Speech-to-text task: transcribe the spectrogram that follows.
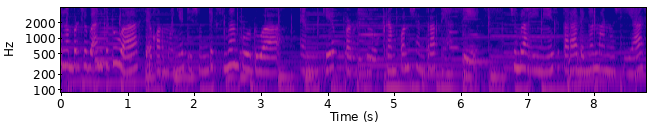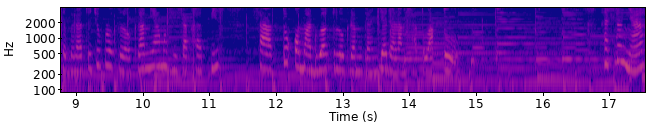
Dalam percobaan kedua, seekor monyet disuntik 92 mg per kilogram konsentrat THC. Jumlah ini setara dengan manusia seberat 70 kg yang menghisap habis 1,2 kg ganja dalam satu waktu. Hasilnya,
